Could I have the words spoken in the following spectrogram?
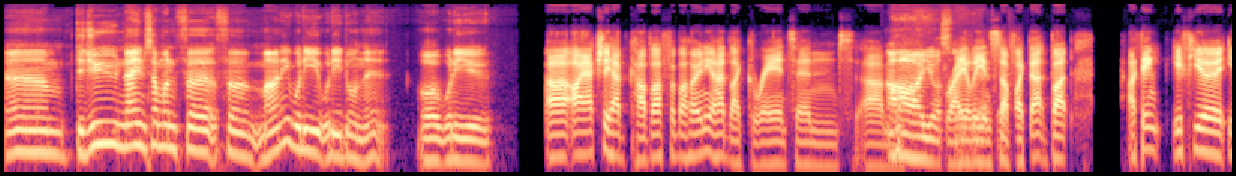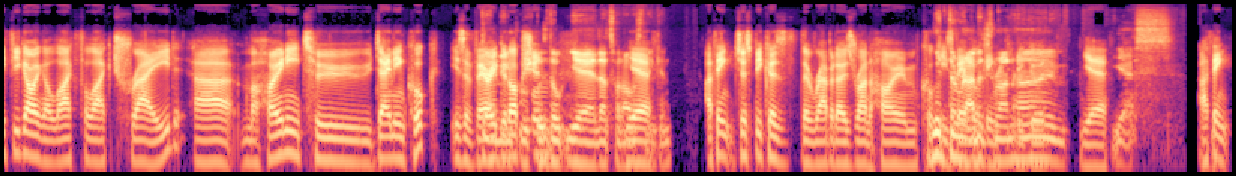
Um, did you name someone for for Marnie? What are you What are you doing there, or what are you? Uh, I actually have cover for Mahoney. I had like Grant and um, oh, Rayleigh and stuff like that. But I think if you're if you're going a like for like trade, uh, Mahoney to Damien Cook is a very Damien good option. the- yeah, that's what I was Yeah. thinking. I think just because the Rabbitohs run home, With Cookie's the been looking run pretty good. home. Yeah, Yes. I think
